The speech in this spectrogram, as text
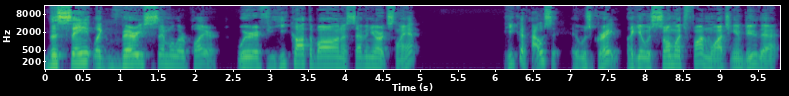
the same like very similar player. Where if he caught the ball on a seven yard slant, he could house it. It was great. Like it was so much fun watching him do that.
